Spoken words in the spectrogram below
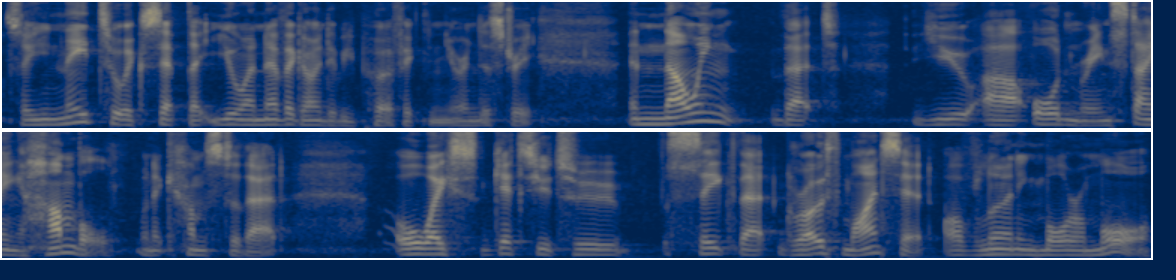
So, you need to accept that you are never going to be perfect in your industry. And knowing that you are ordinary and staying humble when it comes to that always gets you to seek that growth mindset of learning more and more.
